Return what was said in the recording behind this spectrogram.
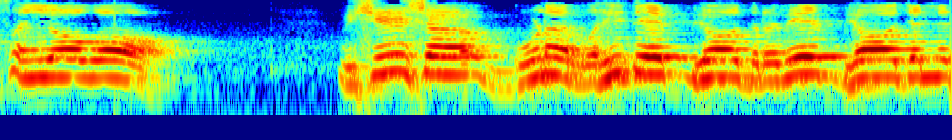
संयोग। विशेष गुण रहितेभ्यो द्रव्येभ्यो जन्य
